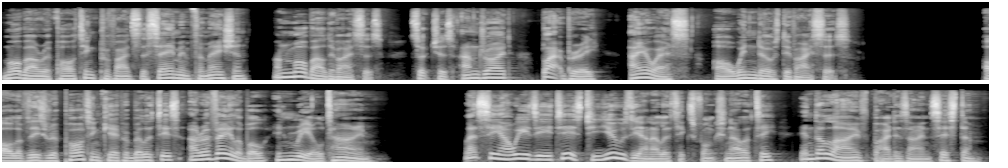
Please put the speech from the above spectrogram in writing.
Mobile reporting provides the same information on mobile devices such as Android, BlackBerry iOS or Windows devices. All of these reporting capabilities are available in real time. Let's see how easy it is to use the analytics functionality in the Live by Design system.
